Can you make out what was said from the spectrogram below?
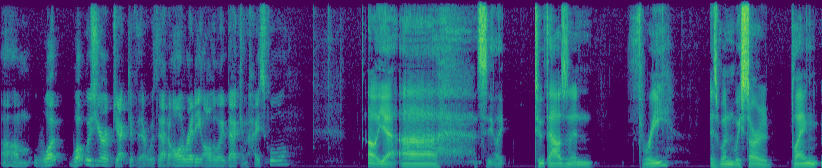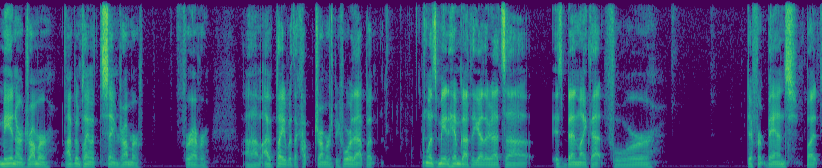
Um, what what was your objective there? Was that already all the way back in high school? Oh yeah. Uh, let's see, like 2003 is when we started playing. Me and our drummer. I've been playing with the same drummer forever. Um, I've played with a couple drummers before that, but once me and him got together, that's uh, it's been like that for different bands. But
